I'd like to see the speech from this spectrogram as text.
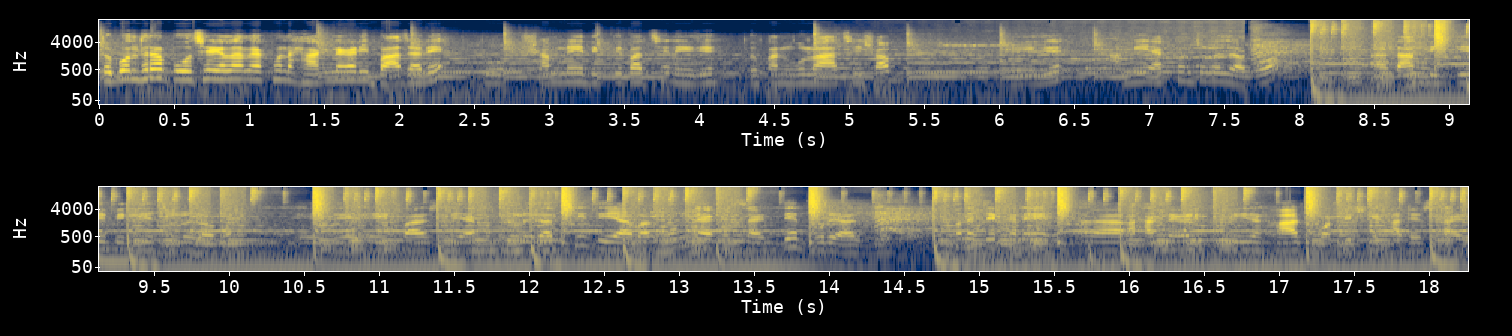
তো বন্ধুরা, পৌঁছে গেলাম এখন হাগনাগাড়ি বাজারে। তো সামনে দেখতে পাচ্ছেন, এই যে দোকানগুলো আছে সব। এই যে আমি এখন চলে যাব ডান দিক দিয়ে বেরিয়ে চলে যাব। এই যে এই পাশ দিয়ে এখন চলে যাচ্ছি, দিয়ে আবার অন্য একটা সাইড দিয়ে ঘুরে আসব। মানে যেখানে হাগনাগাড়ি হাট বসে, সেই হাটের সাইড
